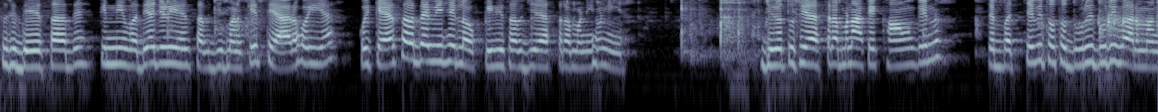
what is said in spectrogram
ਤੁਸੀਂ ਦੇਖ ਸਕਦੇ ਕਿੰਨੀ ਵਧੀਆ ਜਿਹੜੀ ਇਹ ਸਬਜ਼ੀ ਬਣ ਕੇ ਤਿਆਰ ਹੋਈ ਆ। ਕੋਈ ਕਹਿ ਸਕਦਾ ਵੀ ਇਹ ਲੌਕੀ ਦੀ ਸਬਜ਼ੀ ਇਸ ਤਰ੍ਹਾਂ ਬਣੀ ਹੋਣੀ ਆ। ਜਦੋਂ ਤੁਸੀਂ ਇਸ ਤਰ੍ਹਾਂ ਬਣਾ ਕੇ ਖਾਓਗੇ ਨਾ, ਤੇ ਬੱਚੇ ਵੀ ਤੁਹਾਥੋਂ ਦੂਰੀ ਦੂਰੀ ਵਾਰ ਮੰਗ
